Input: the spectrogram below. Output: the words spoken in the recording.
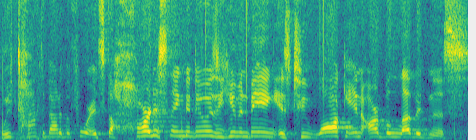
We've talked about it before. It's the hardest thing to do as a human being is to walk in our belovedness.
